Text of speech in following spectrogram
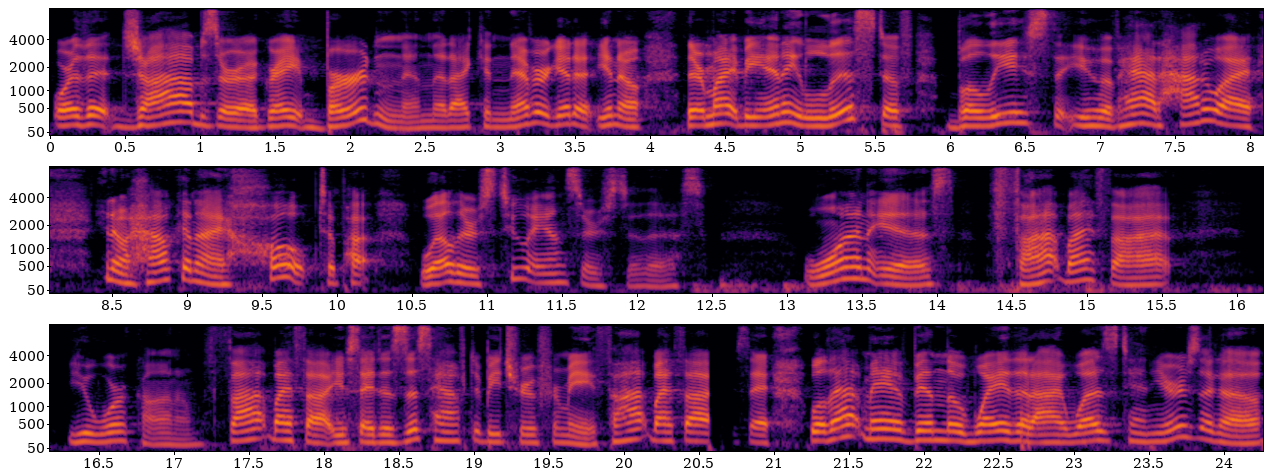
or that jobs are a great burden and that I can never get it. You know, there might be any list of beliefs that you have had. How do I, you know, how can I hope to. Po- well, there's two answers to this. One is thought by thought, you work on them. Thought by thought, you say, Does this have to be true for me? Thought by thought, you say, well, that may have been the way that I was 10 years ago,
